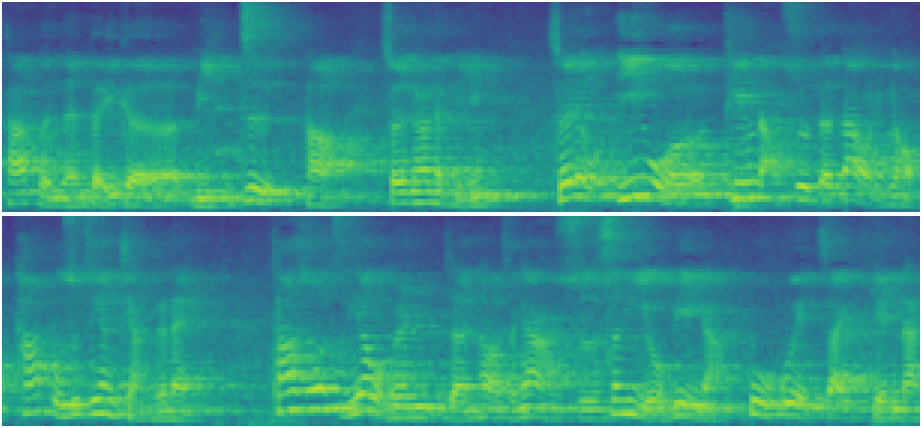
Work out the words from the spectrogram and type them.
他本人的一个名字啊，所以他的名。所以，以我听老师的道理哦，他不是这样讲的呢。他说，只要我们人哈怎样，死生有命啊，富贵在天呐。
